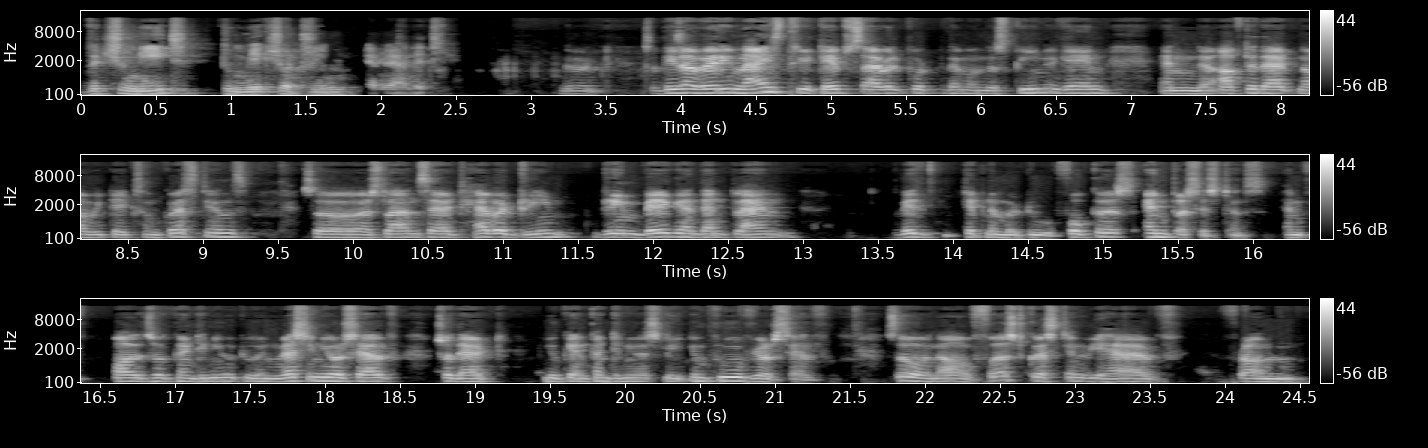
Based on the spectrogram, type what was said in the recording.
which you need to make your dream a reality Good. So these are very nice three tips. I will put them on the screen again. And after that, now we take some questions. So Aslan said, have a dream, dream big, and then plan with tip number two, focus and persistence. And also continue to invest in yourself so that you can continuously improve yourself. So now, first question we have from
